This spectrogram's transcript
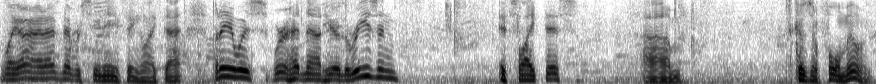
I'm like, all right, I've never seen anything like that. But anyways, we're heading out here. The reason it's like this, um, it's because of the full moon.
